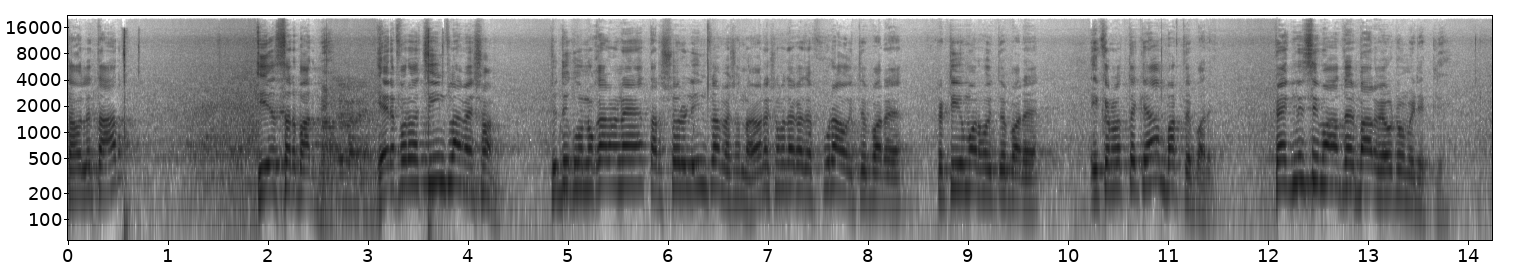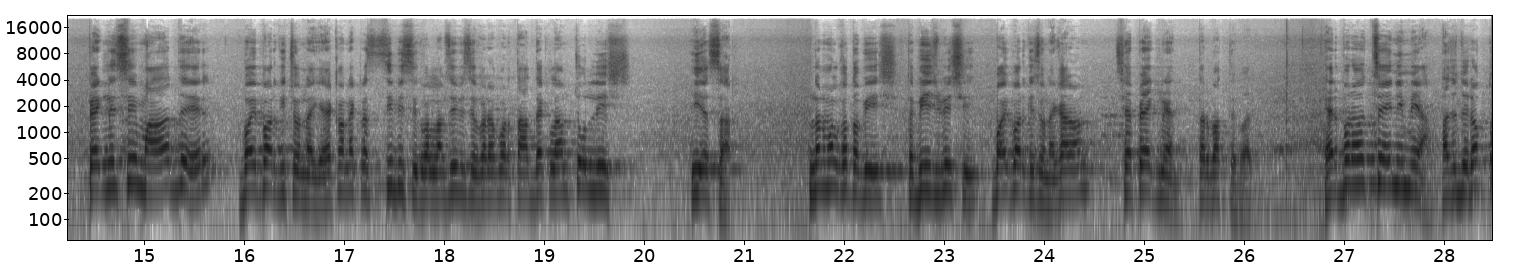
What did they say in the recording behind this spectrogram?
তাহলে তার টিএসআর বাড়বে। এরপরে হচ্ছে ইনফ্লামেশন যদি কোনো কারণে তার শরীরে ইনফ্লামেশন হয়, অনেক সময় দেখা যায় ফুরা হইতে পারে টিউমার হইতে পারে, এই কারণের থেকে বাড়তে পারে। প্রেগনেন্সি মাদারদের বাড়বে অটোমেটিকলি প্রেগনেন্সি মাদারদের ভয় পাওয়ার কিছু নাই। এখন একটা সিবিসি করলাম সিবিসি করার পর তার দেখলাম চল্লিশ ইএসআর নর্মাল কত বিষ তো বিষ বেশি, ভয় পাওয়ার কিছু নাই, কারণ সে প্রেগনেন্ট তার বাড়তে পারে। এরপরে হচ্ছে এনিমিয়া তার যদি রক্ত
